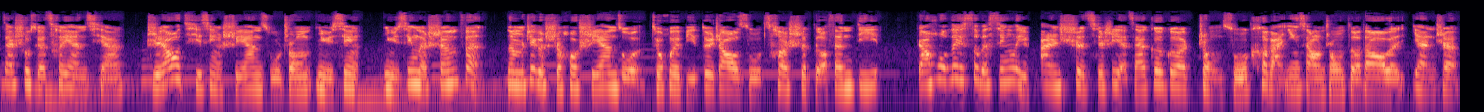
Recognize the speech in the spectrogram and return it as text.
在数学测验前，只要提醒实验组中女性女性的身份，那么这个时候实验组就会比对照组测试得分低。然后类似的心理暗示，其实也在各个种族刻板印象中得到了验证。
